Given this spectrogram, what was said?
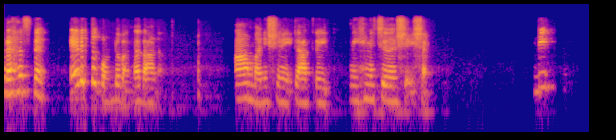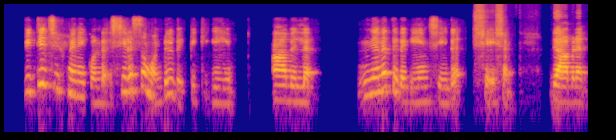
പ്രഹസ്തൻ എടുത്തു കൊണ്ടുവന്നതാണ് ആ മനുഷ്യനെ രാത്രി നിഹനിച്ചതിനു ശേഷം വി- വിദ്യജിഹ്വനെ കൊണ്ട് ശിരസ് മുൻപിൽ വെപ്പിക്കുകയും ആ വില്ല് നിലത്തിടുകയും ചെയ്ത ശേഷം രാവണൻ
